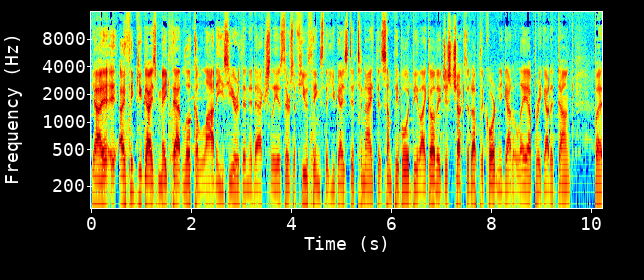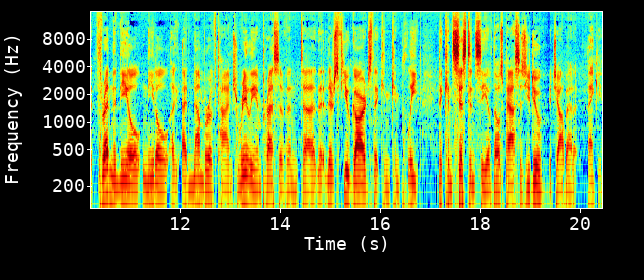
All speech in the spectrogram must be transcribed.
Yeah, I, I think you guys make that look a lot easier than it actually is. There's a few things that you guys did tonight that some people would be like, oh, they just chucked it up the court and he got a layup or he got a dunk. But threading the needle, needle a, a number of times, really impressive. And uh, th- there's few guards that can complete the consistency of those passes. You do a good job at it. thank you.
